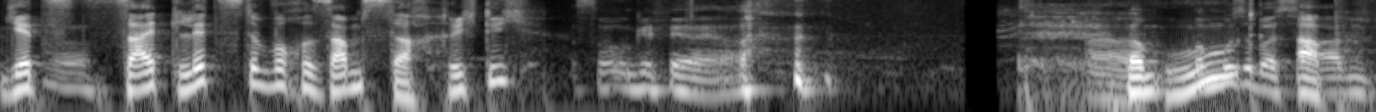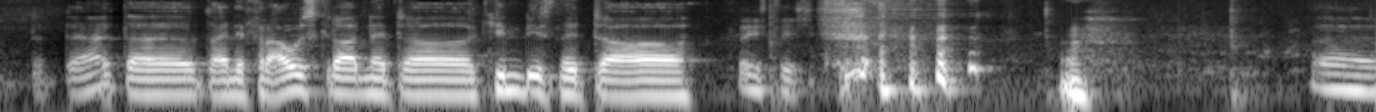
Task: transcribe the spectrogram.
jetzt seit letzte Woche Samstag, richtig? So ungefähr, ja. Man, man muss aber sagen, da, da, deine Frau ist gerade nicht da, Kind ist nicht da. Richtig. Äh,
